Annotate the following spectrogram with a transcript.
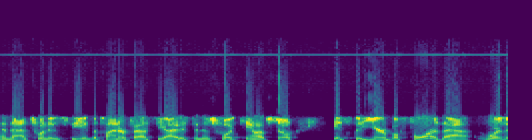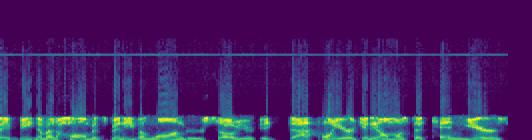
and that's when his the plantar fasciitis in his foot came up. So it's the year before that where they've beaten him at home. It's been even longer. So you're at that point you're getting almost at 10 years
